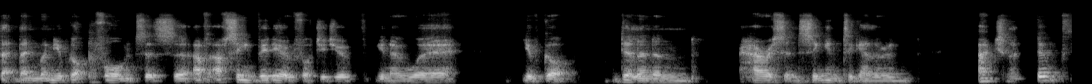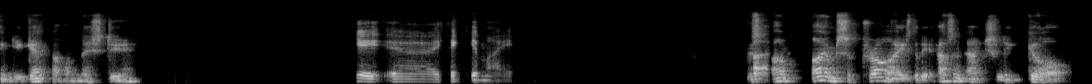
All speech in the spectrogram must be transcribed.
that, then when you've got performances, uh, I've I've seen video footage of you know where you've got Dylan and Harrison singing together, and actually, I don't think you get that on this, do you? Yeah, uh, I think you might. I'm I'm surprised that it hasn't actually got.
